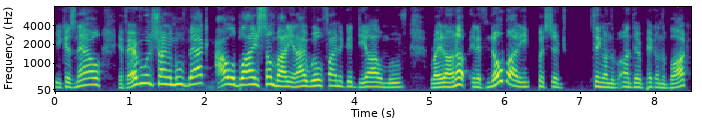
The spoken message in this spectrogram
because now if everyone's trying to move back, I'll oblige somebody and I will find a good deal. I will move right on up. And if nobody puts their thing on the on their pick on the block,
